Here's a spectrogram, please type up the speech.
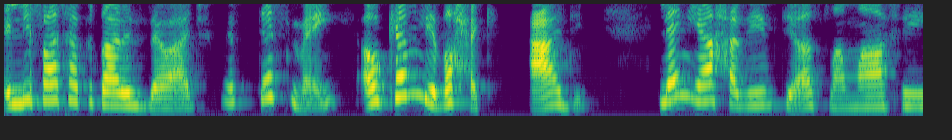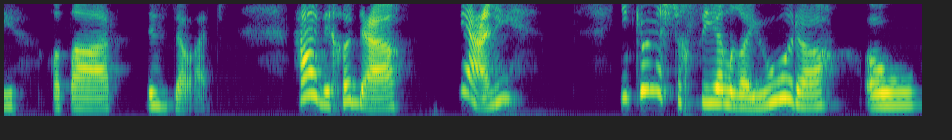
اللي فاتها قطار الزواج. ابتسمي. أو كملي ضحك. عادي. لأن يا حبيبتي أصلا ما في قطار للزواج هذه خدعة. يعني يمكن من الشخصية الغيورة أو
